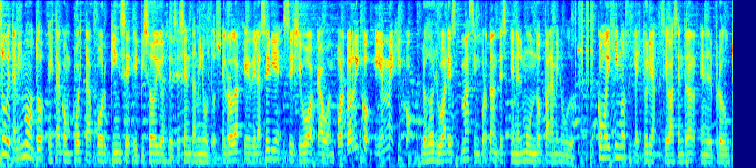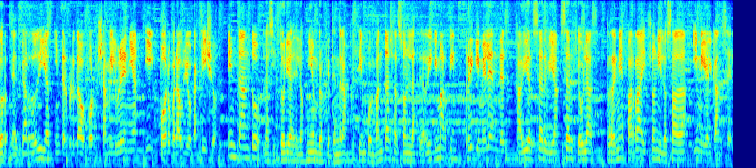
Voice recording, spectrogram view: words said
Súbete a mi moto está compuesta por 15 episodios de 60 minutos. El rodaje de la serie se llevó a cabo en Puerto Rico y en México, los dos lugares más importantes en el mundo para menudo. Como dijimos, la historia se va a centrar en el productor Edgardo Díaz, interpretado por Yamil Ureña y por Braulio Castillo. En tanto, las historias de los miembros que tendrán más tiempo en pantalla son las de Ricky Martin, Ricky Meléndez, Javier Servia, Sergio Blas, René Farray, Johnny Lozada y Miguel Cancel.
